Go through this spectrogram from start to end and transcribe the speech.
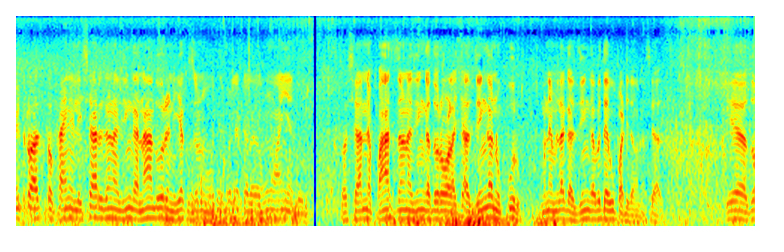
મિત્રો, આજ તો ફાઇનલી ચાર જણા ઝીંગા ના દોરે ને એક જણો ભલે હું અહીંયા દોરું તો ચાર ને પાંચ જણા ઝીંગા દોરવાળા છે. આ ઝીંગાનું પૂરું. મને એમ લાગે ઝીંગા બધા ઉપાડી દેવાના છે આજ. એ જો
